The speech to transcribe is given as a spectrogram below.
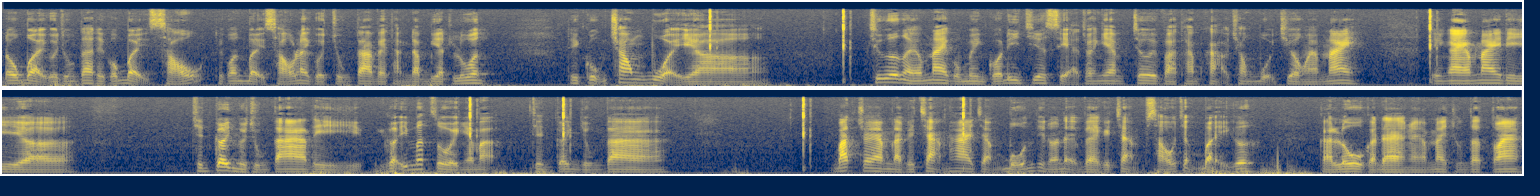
Đầu 7 của chúng ta thì có 76 thì con 76 này của chúng ta về thẳng đặc biệt luôn. Thì cũng trong buổi uh, trưa ngày hôm nay của mình có đi chia sẻ cho anh em chơi và tham khảo trong buổi chiều ngày hôm nay. Thì ngày hôm nay thì uh, trên kênh của chúng ta thì gãy mất rồi anh em ạ. Trên kênh chúng ta bắt cho em là cái chạm 2 chạm 4 thì nó lại về cái chạm 6 chạm 7 cơ. Cả lô cả đà ngày hôm nay chúng ta toang.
